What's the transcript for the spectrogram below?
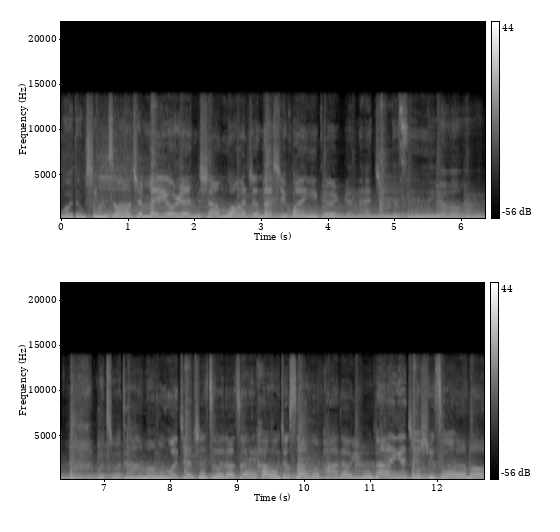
我懂星座，却没有人像我，真的喜欢一个人安静的自由。我做的梦，我坚持做到最后，就算我爬到云端，也继续做梦。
